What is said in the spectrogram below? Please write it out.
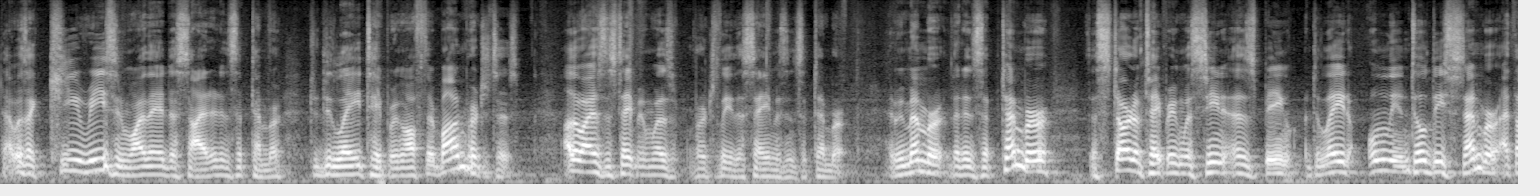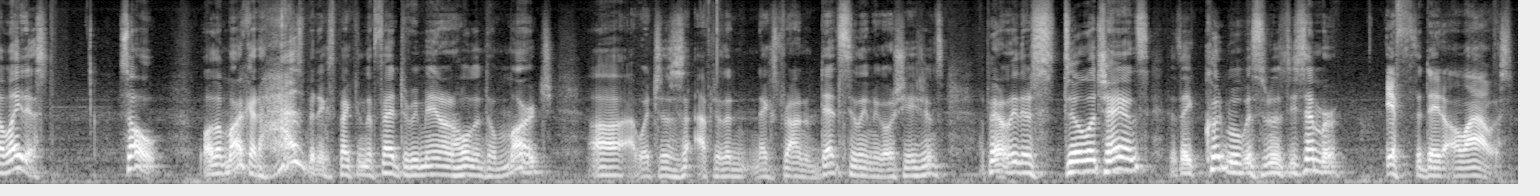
That was a key reason why they had decided in September to delay tapering off their bond purchases. Otherwise, the statement was virtually the same as in September. And remember that in September, the start of tapering was seen as being delayed only until December at the latest. So, while the market has been expecting the Fed to remain on hold until March, uh, which is after the next round of debt ceiling negotiations, apparently there's still a chance that they could move as soon as December if the data allows.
